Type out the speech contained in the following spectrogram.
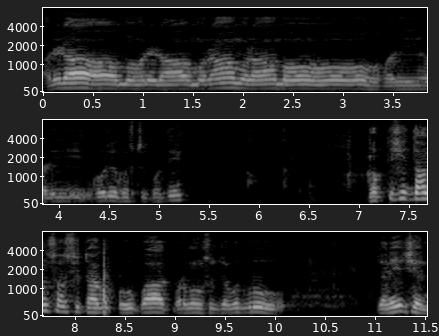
হরে রাম হরে রাম রাম রাম, হরে হরে। গৌরী গোষ্ঠীপতি, ভক্তি সিদ্ধান্ত শ্রী ঠাকুর প্রভুপাত পরমংশ জগৎগুরু জানিয়েছেন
